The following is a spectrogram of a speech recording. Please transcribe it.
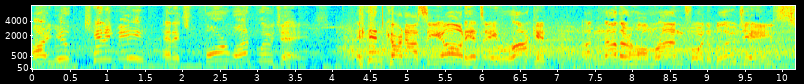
Are you kidding me? And it's 4-1 Blue Jays. Encarnacion hits a rocket. Another home run for the Blue Jays.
